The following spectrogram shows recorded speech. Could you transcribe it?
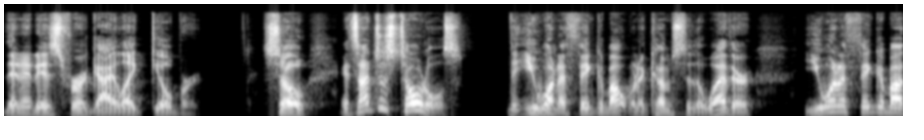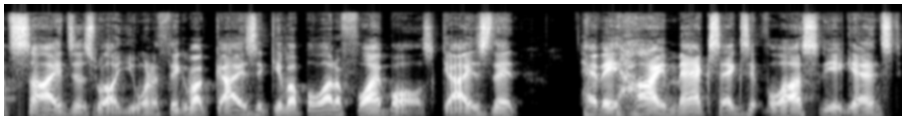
than it is for a guy like Gilbert. So it's not just totals that you want to think about when it comes to the weather. You want to think about sides as well. You want to think about guys that give up a lot of fly balls, guys that have a high max exit velocity against,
